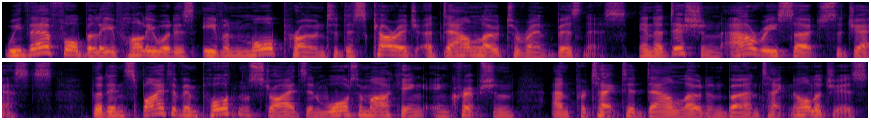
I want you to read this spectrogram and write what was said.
We therefore believe Hollywood is even more prone to discourage a download to rent business. In addition, our research suggests that in spite of important strides in watermarking, encryption, and protected download and burn technologies,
